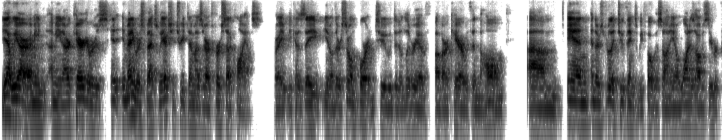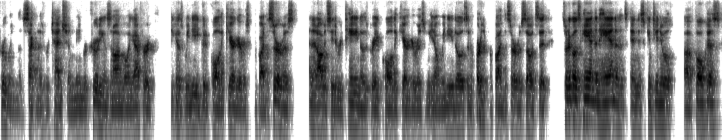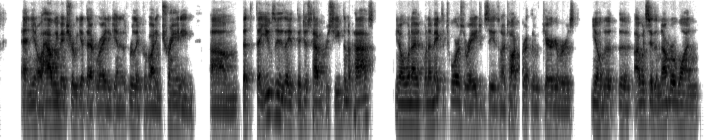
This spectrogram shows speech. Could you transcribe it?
Yeah, we are. I mean, I mean, our caregivers, in, in many respects, we actually treat them as our first set of clients, right? Because they, you know, they're so important to the delivery of of our care within the home. Um, and and there's really two things we focus on. You know, one is obviously recruitment, the second is retention. I mean, recruiting is an ongoing effort because we need good quality caregivers to provide the service, and then obviously to retain those great quality caregivers, you know, we need those in order to provide the service. So it's a sort of goes hand in hand and it's in this continual uh, focus. And you know how we make sure we get that right again is really providing training um, that that usually they, they just haven't received in the past. You know, when I when I make the tours to agencies and I talk directly with caregivers, you know, the the I would say the number one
